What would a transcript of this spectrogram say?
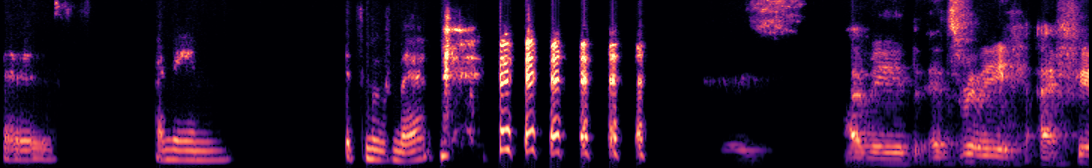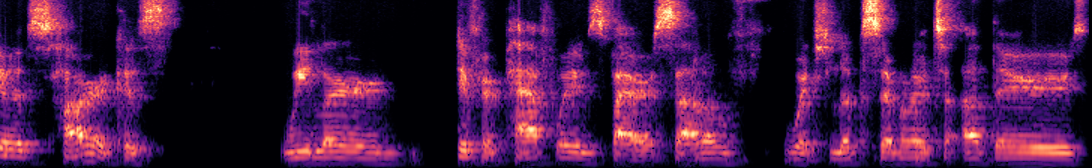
because, I mean, it's movement. I mean, it's really, I feel it's hard because we learn different pathways by ourselves, which look similar to others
